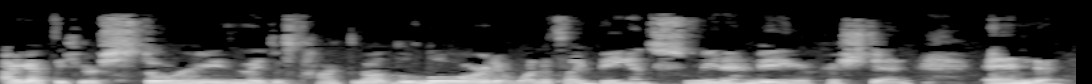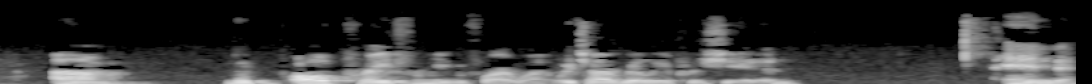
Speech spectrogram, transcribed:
I got to hear stories, and they just talked about the Lord and what it's like being in Sweden, being a Christian, and um, they all prayed for me before I went, which I really appreciated. And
